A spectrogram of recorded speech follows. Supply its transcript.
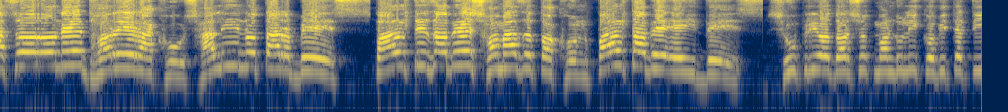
আচরণে ধরে রাখো, শালীনতার বেশ। পাল্টে যাবে সমাজ তখন, পাল্টাবে এই দেশ। সুপ্রিয় দর্শক মণ্ডলী, কবিতাটি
